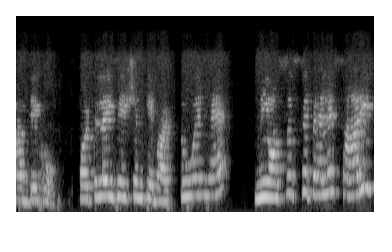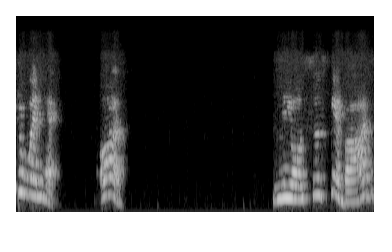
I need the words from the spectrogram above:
आप देखो फर्टिलाइजेशन के बाद टू एन है मियोसिस से पहले सारी टू एन है, और मियोसिस के बाद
